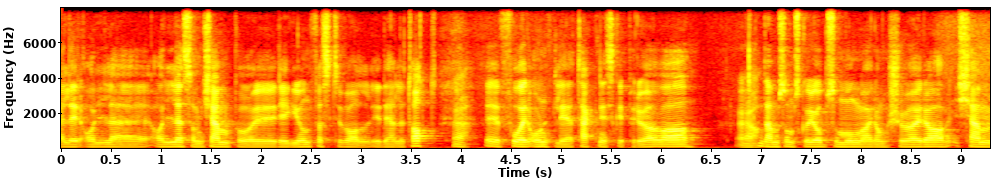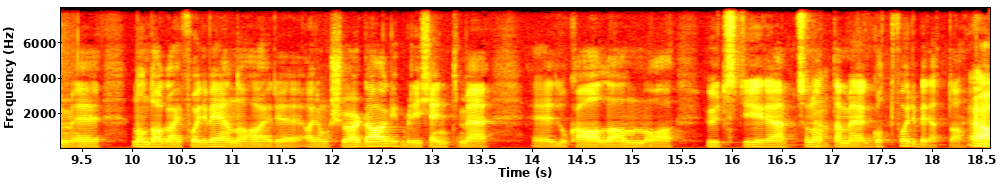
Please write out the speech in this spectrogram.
eller alle, alle som kommer på regionfestival i det hele tatt, Ja. eh, får ordentlige tekniske prøver. Ja. De som skal jobbe som unge arrangører, kommer eh, noen dager i forveien og har eh, arrangørdag, blir kjent med lokalene og utstyret, sånn at de er godt forberedt. da. Ja.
